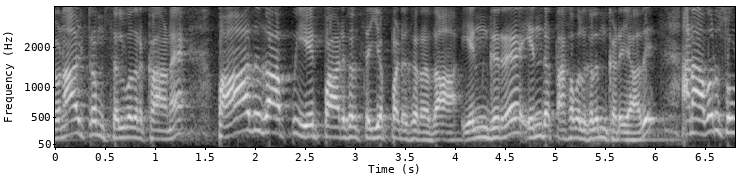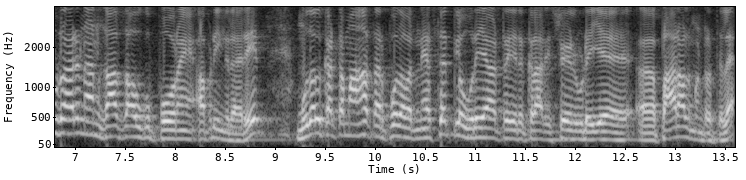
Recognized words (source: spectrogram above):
டொனால்ட் ட்ரம்ப் செல்வதற்கான பாதுகாப்பு ஏற்பாடுகள் செய்யப்படுகிறதா என்கிற எந்த தகவல்களும் கிடையாது. ஆனால் அவர் சொல்கிறாரு நான் காசாவுக்கு போறேன் அப்படிங்கிறாரு. முதல் கட்டமாக தற்போது அவர் நெசட்ல உரையாற்ற இருக்கிறார் இஸ்ரேலுடைய பாராளுமன்றத்தில்.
